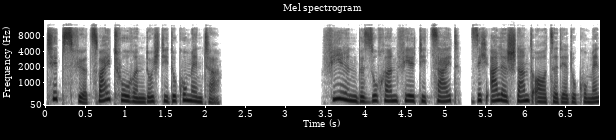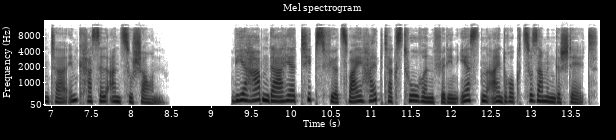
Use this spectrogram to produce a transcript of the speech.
Tipps für zwei Touren durch die Dokumenta. Vielen Besuchern fehlt die Zeit, sich alle Standorte der Dokumenta in Kassel anzuschauen. Wir haben daher Tipps für zwei Halbtagstouren für den ersten Eindruck zusammengestellt.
